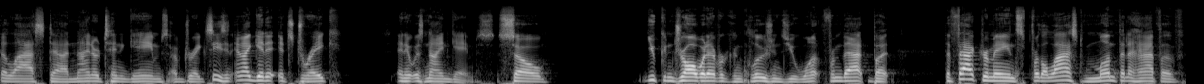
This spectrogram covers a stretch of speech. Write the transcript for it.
the last uh, nine or 10 games of Drake's season. And I get it, it's Drake, and it was nine games. So you can draw whatever conclusions you want from that. But the fact remains for the last month and a half of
